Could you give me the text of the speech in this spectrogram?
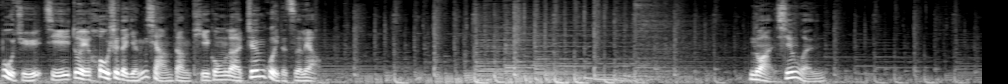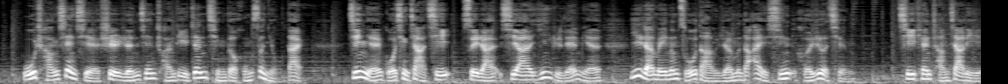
布局及对后世的影响等提供了珍贵的资料。暖新闻。无偿献血是人间传递真情的红色纽带。今年国庆假期，虽然西安阴雨连绵，依然没能阻挡人们的爱心和热情。七天长假里，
